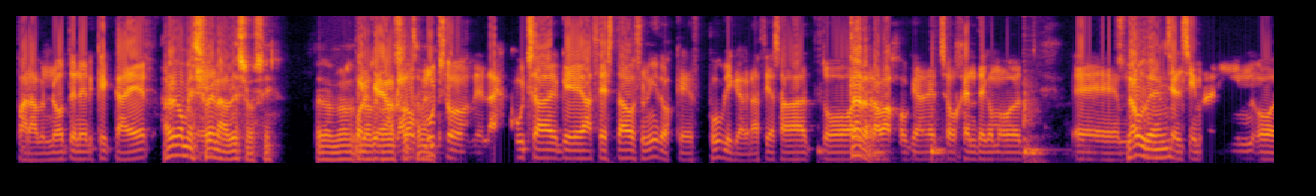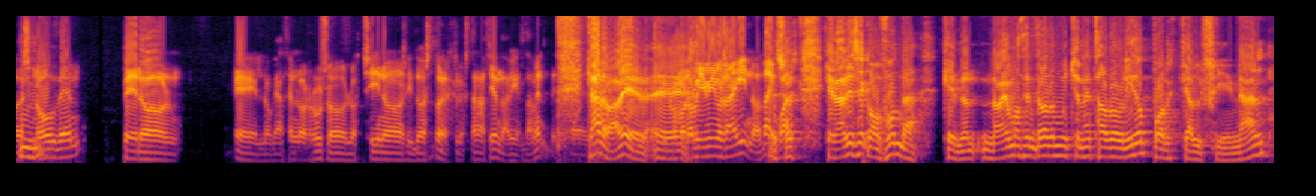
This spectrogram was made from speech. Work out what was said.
para no tener que caer. Algo me suena en, de eso, sí. Pero no, porque no hablamos mucho de la escucha que hace Estados Unidos, que es pública, gracias a todo claro. el trabajo que ha hecho gente como eh, Snowden. Chelsea Manning o mm. Snowden, pero eh, lo que hacen los rusos, los chinos y todo esto es que lo están haciendo abiertamente. Claro, a ver. Eh, como no vivimos ahí, nos da igual. Es, que nadie se confunda, que no, nos hemos centrado mucho en Estados Unidos porque al final,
